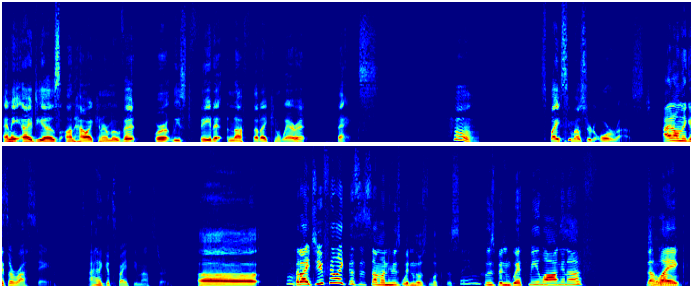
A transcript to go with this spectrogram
Any ideas on how I can remove it, or at least fade it enough that I can wear it? Thanks. Hmm. Spicy mustard or rust? I don't think it's a rust stain. I think it's spicy mustard. Uh. But I do feel like this is someone who's Would been those look the same? who's been with me long enough that like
